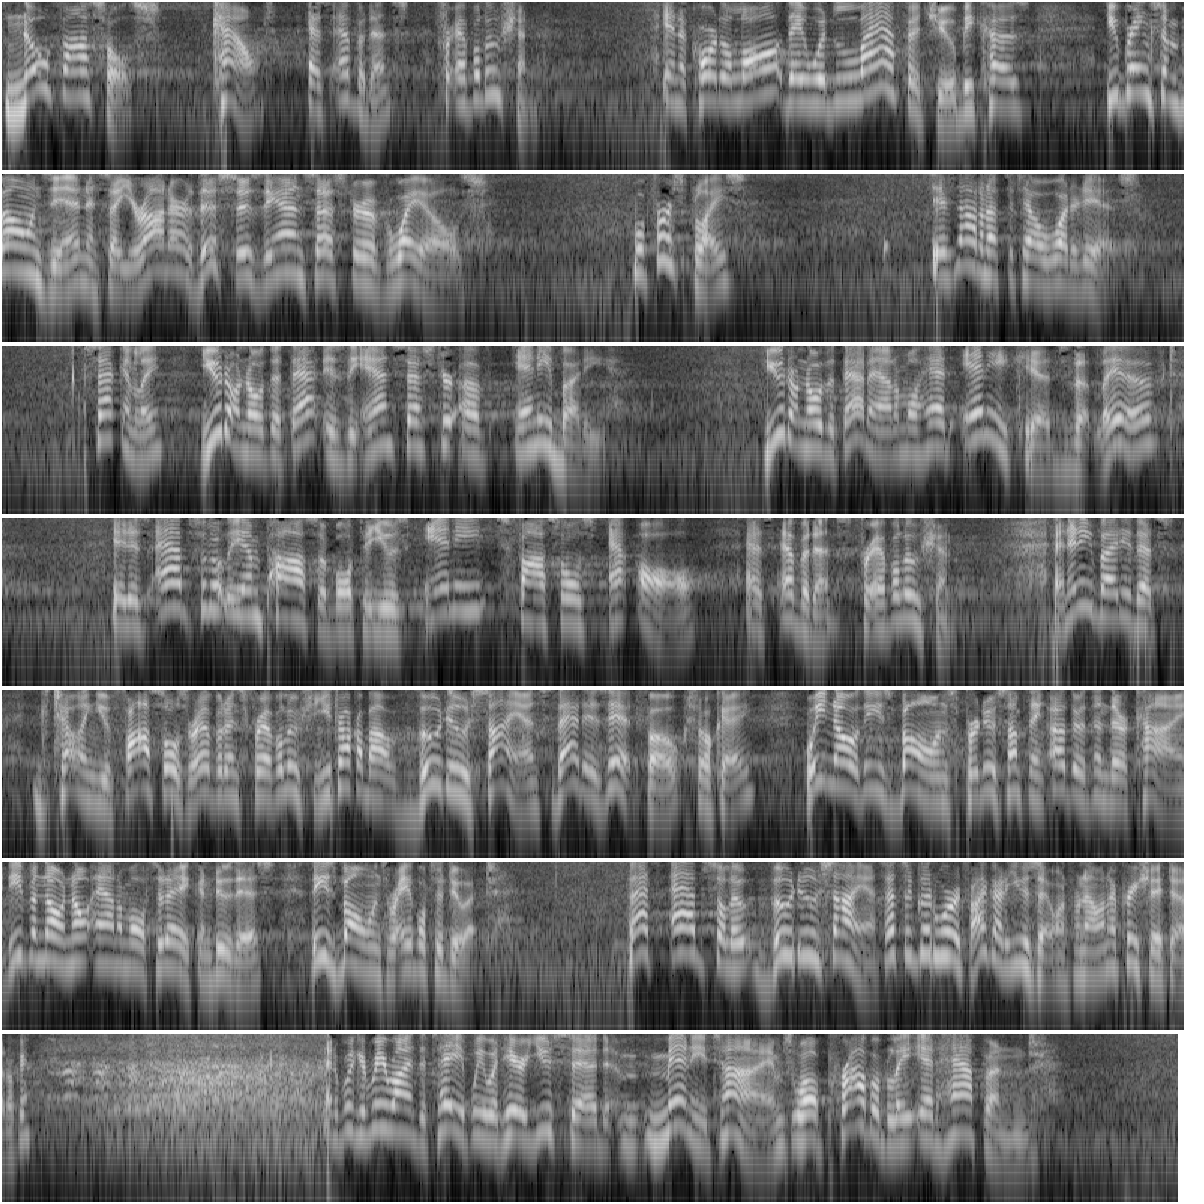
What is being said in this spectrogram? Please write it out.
no fossils count as evidence for evolution. In a court of law, they would laugh at you because you bring some bones in and say, Your Honor, this is the ancestor of whales. Well, first place, there's not enough to tell what it is. Secondly, you don't know that that is the ancestor of anybody. You don't know that that animal had any kids that lived. It is absolutely impossible to use any fossils at all as evidence for evolution. And anybody that's telling you fossils are evidence for evolution, you talk about voodoo science, that is it, folks, okay? We know these bones produce something other than their kind. Even though no animal today can do this, these bones were able to do it. That's absolute voodoo science. That's a good word for I got to use that one from now on. I appreciate that, okay? And if we could rewind the tape, we would hear you said many times, well, probably it happened.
